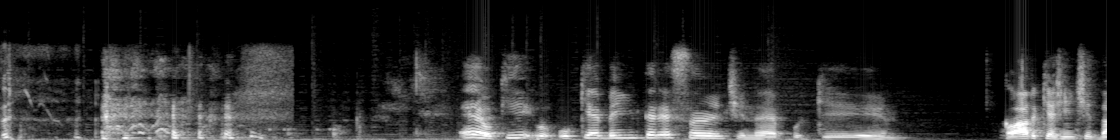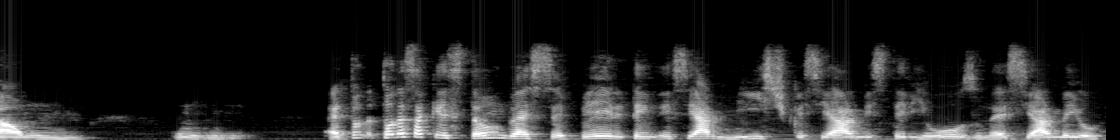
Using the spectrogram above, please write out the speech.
é, o que, o, que é bem interessante, né? Porque, claro que a gente dá um, um, um é toda, toda essa questão do SCP, ele tem esse ar místico, esse ar misterioso, né? Esse ar meio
